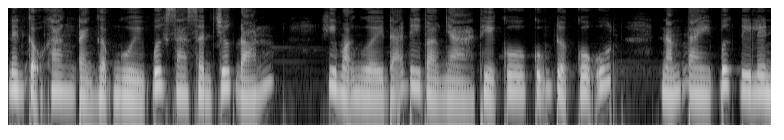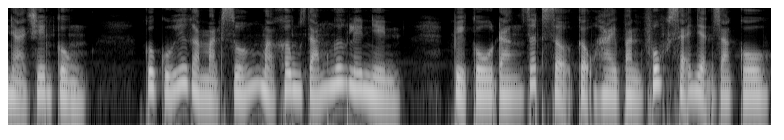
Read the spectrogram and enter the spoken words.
nên cậu Khang đành ngậm ngùi bước ra sân trước đón. Khi mọi người đã đi vào nhà thì cô cũng được cô út nắm tay bước đi lên nhà trên cùng. Cô cúi gằm mặt xuống mà không dám ngước lên nhìn vì cô đang rất sợ cậu hai Văn Phúc sẽ nhận ra cô.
